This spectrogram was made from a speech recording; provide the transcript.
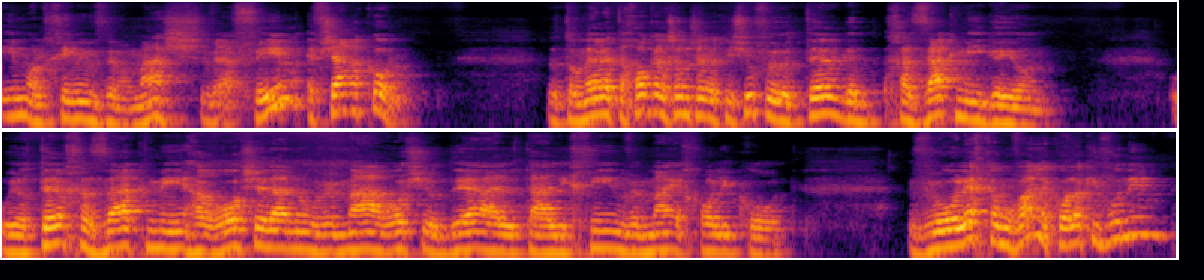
אם הולכים עם זה ממש ועפים, אפשר הכל. זאת אומרת, החוק הראשון של הכישוף הוא יותר חזק מהיגיון. הוא יותר חזק מהראש שלנו ומה הראש יודע על תהליכים ומה יכול לקרות. והוא הולך כמובן לכל הכיוונים.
